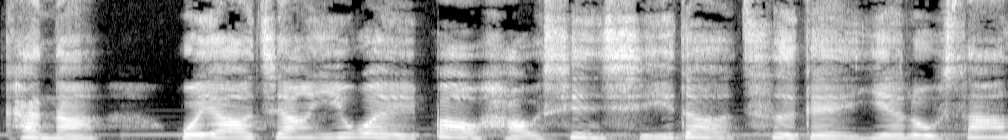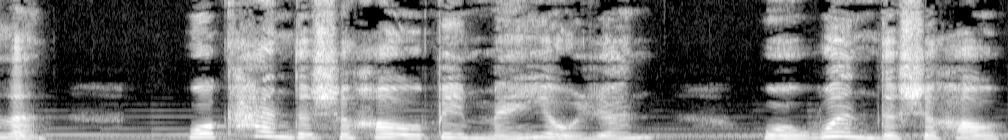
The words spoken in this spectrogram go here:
看哪，我要将一位报好信息的赐给耶路撒冷。我看的时候，并没有人。”我问的时候，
